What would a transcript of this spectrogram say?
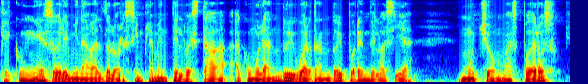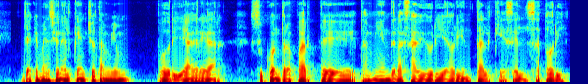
que con eso eliminaba el dolor, simplemente lo estaba acumulando y guardando y por ende lo hacía mucho más poderoso. Ya que mencioné el Kencho, también podría agregar su contraparte también de la sabiduría oriental, que es el Satori,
